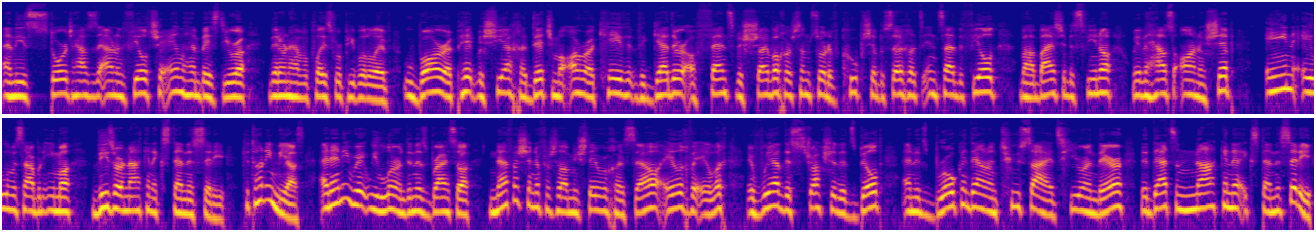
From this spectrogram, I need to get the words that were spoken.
and these storage houses out in the field, She'en Dira, they don't have a place for people to live. Ubar, a pit, V'shiach, a ditch, Ma'ara, a cave, the Geder, a fence, V'shayvach, or some sort of coop, Shabasaycha, that's inside the field, V'habai Shabasfina, we have a house on a ship, Ain Elu Ima, these are not going to extend the city. Ketani Mias, at any rate, we learned in this brisa, Nefesh and if we have this structure that's built and it's broken down on two sides here and there, that that's not going to extend the city.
